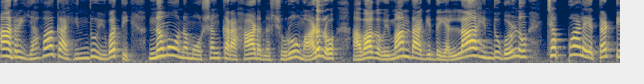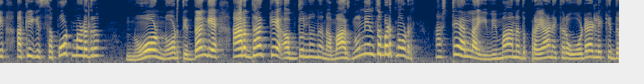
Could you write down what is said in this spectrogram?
ಆದ್ರೆ ಯಾವಾಗ ಹಿಂದೂ ಯುವತಿ ನಮೋ ನಮೋ ಶಂಕರ ಹಾಡನ್ನು ಶುರು ಮಾಡಿದ್ರು ಆವಾಗ ವಿಮಾನದಾಗಿದ್ದ ಎಲ್ಲ ಹಿಂದೂಗಳ್ನು ಚಪ್ಪಾಳೆ ತಟ್ಟಿ ಆಕೆಗೆ ಸಪೋರ್ಟ್ ಮಾಡಿದ್ರು ನೋಡ್ ನೋಡ್ತಿದ್ದಂಗೆ ಅರ್ಧಕ್ಕೆ ಅಬ್ದುಲ್ಲನ ನಮಾಜ್ನು ನಿಂತು ಬಿಡ್ತು ನೋಡ್ರಿ ಅಷ್ಟೇ ಅಲ್ಲ, ಈ ವಿಮಾನದ ಪ್ರಯಾಣಿಕರು ಓಡಾಡ್ಲಿಕ್ಕಿದ್ದ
